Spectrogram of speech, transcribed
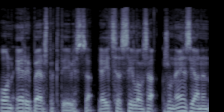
on eri perspektiivissä. Ja itse asiassa silloin sä, sun ensisijainen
